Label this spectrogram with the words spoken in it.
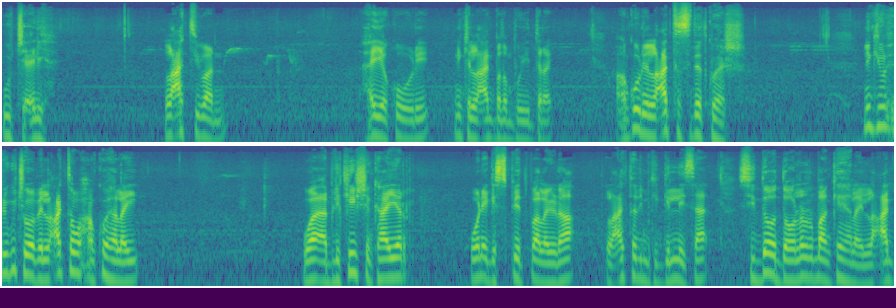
wuu jecel yahay. Lacagtii baan haya ku idhi ninkii lacag badan buu ii diray. Waxaan ku idhi lacagta sideed ku hesha. Ninkii wuxuu igu jawaabay lacagtan waxaan ku helay waa applicationkaa yar one expert baa la yidhaa lacagtaad iminka gelinaysaa? Sidoo dollar baan ka helay lacag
